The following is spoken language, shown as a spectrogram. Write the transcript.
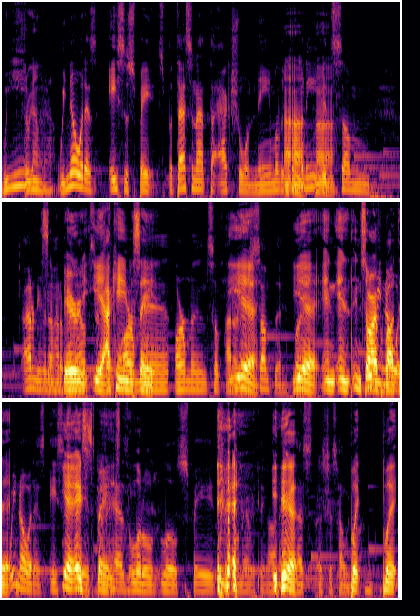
we Three hundred dollars. we know it as Ace of Spades, but that's not the actual name of the Uh-uh, company. uh-uh. It's some I don't even know like how to very- pronounce it. yeah, It's I can't even say it. Armand, some I don't Yeah. know something. But, Yeah, and and, and sorry about it, that. We know it as Ace. Yeah, of Ace of Spades It Spades. has a little little spade symbol and everything on it. Yeah. that's that's just how. We But know but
